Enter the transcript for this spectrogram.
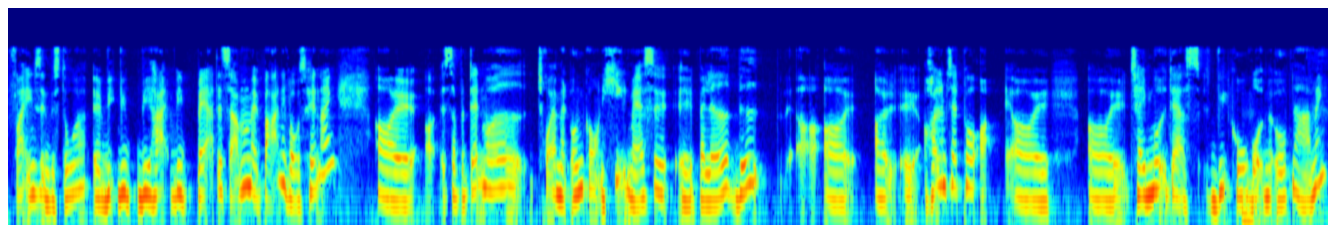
fra ens investorer. Øh, vi, vi, vi, har, vi bærer det samme med barn i vores hænder, ikke? Og, øh, og, så på den måde tror jeg, man undgår en hel masse øh, ballade ved at og, og, øh, holde dem tæt på og, og, øh, og øh, tage imod deres vildt gode råd med åbne arme. Ikke?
